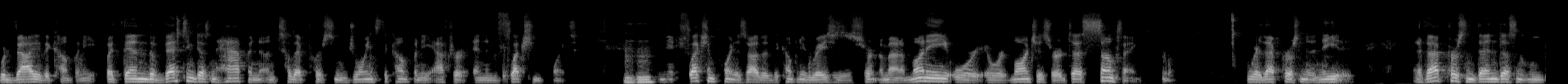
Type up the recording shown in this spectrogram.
would value the company. But then the vesting doesn't happen until that person joins the company after an inflection point. Mm-hmm. the inflection point is either the company raises a certain amount of money or, or it launches or it does something where that person is needed. And if that person then doesn't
